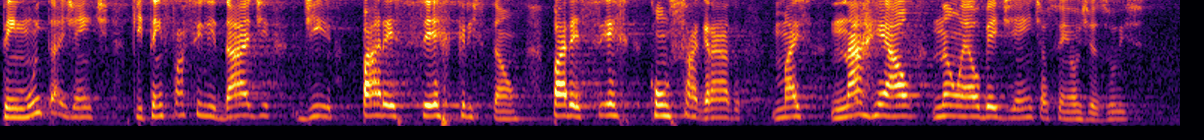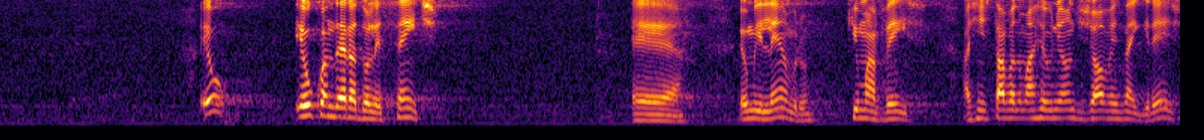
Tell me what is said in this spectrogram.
Tem muita gente que tem facilidade de parecer cristão, parecer consagrado, mas na real não é obediente ao Senhor Jesus. Eu, eu quando era adolescente, é, eu me lembro que uma vez a gente estava numa reunião de jovens na igreja.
